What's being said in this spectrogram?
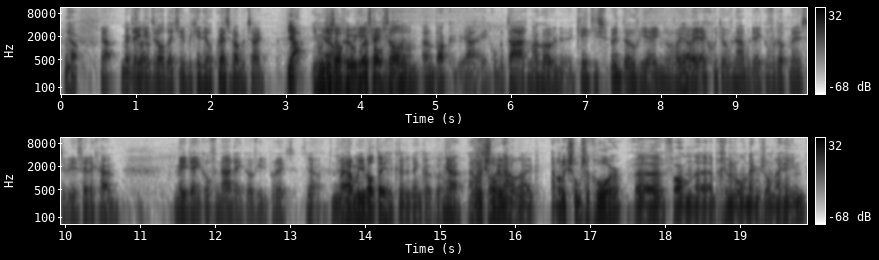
ja. ja. Merkt betekent we wel dat je in het begin heel kwetsbaar moet zijn. Ja, je moet Ja, jezelf heel kwetsbaar krijg je wel opstellen. een, een bak, ja, geen commentaar, maar gewoon kritische punten over je heen. Waar, Ja. waar je echt goed over na moet denken voordat mensen weer verder gaan meedenken of nadenken over jullie product. Ja. Ja. Maar daar moet je wel tegen kunnen, denk ik ook wel. Ja, En wat, dat ik soms, heel ja, belangrijk. en wat ik soms ook hoor eh, van eh, beginnende ondernemers om mij heen...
